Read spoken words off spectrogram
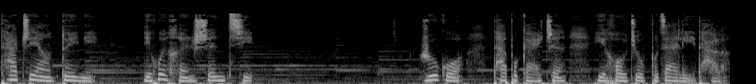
他这样对你，你会很生气。如果他不改正，以后就不再理他了。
